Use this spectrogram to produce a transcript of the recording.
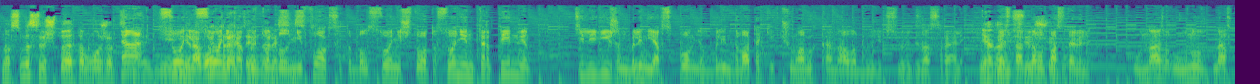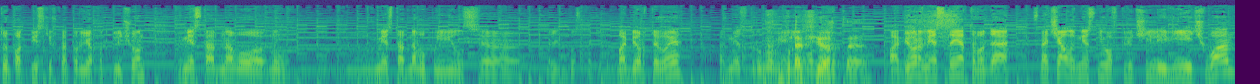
Но в смысле, что это может а, не, Sony, Sony какой-то он был, не Fox, это был Sony что-то. Sony Entertainment Television, блин, я вспомнил, блин, два таких чумовых канала были, все, их засрали. Нет, Вместо одного поставили. У нас, ну, на, в той подписке, в которой я подключен, вместо одного, ну, вместо одного появился, блин, господи, Бобер ТВ, а вместо другого я Бобер, да. Бобер вместо этого, да. Сначала вместо него включили VH1,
